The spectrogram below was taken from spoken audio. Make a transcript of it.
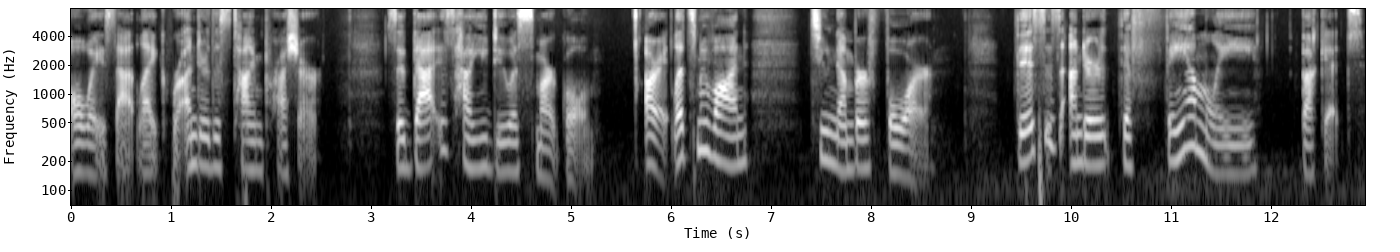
always that like we're under this time pressure. So that is how you do a SMART goal. All right, let's move on to number four. This is under the family bucket.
